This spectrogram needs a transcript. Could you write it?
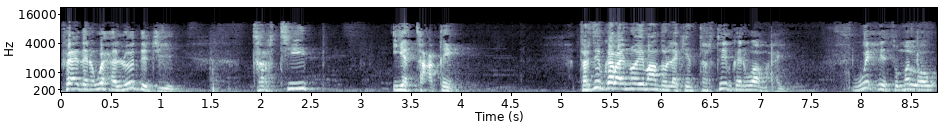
Fa'dana waxaa loo dejiyey tartiib iyo tacqiib. Tartiib kale ay noo imaan doon laakiin tartiibkani waa maxay? Wixii uma loo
